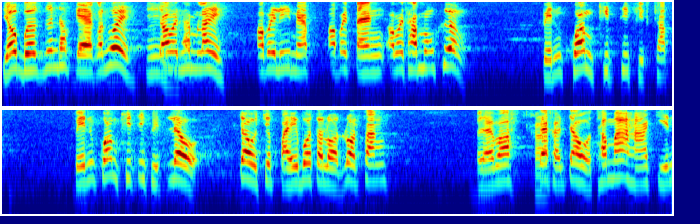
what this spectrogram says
เดี๋ยวเบิกเงินเท่าแก่ก่อนเว้ยจะเอาไปทำอะไร เอาไปรีแมปเอาไปแต่งเอาไปทำห้องเครื่อง เป็นความคิดที่ผิดครับ เป็นความคิดที่ผิดแล้ว เจ้าจะไปบ่ตลอดรอดฟังเข้าใจปะแต่ขันเจ้าทำมาหากิน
